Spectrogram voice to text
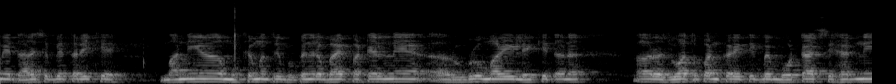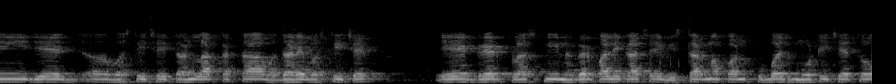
મેં ધારાસભ્ય તરીકે માનનીય મુખ્યમંત્રી ભૂપેન્દ્રભાઈ પટેલને રૂબરૂ મારી લેખિત અને રજૂઆતો પણ કરી હતી કે ભાઈ બોટાદ શહેરની જે વસ્તી છે એ ત્રણ લાખ કરતાં વધારે વસ્તી છે. એ ગ્રેડ પ્લસની નગરપાલિકા છે. વિસ્તારમાં પણ ખૂબ જ મોટી છે. તો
